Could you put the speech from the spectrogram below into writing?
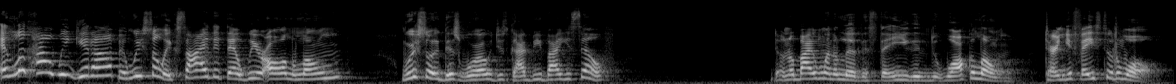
And look how we get up and we're so excited that we're all alone. We're so this world just got to be by yourself. Don't nobody want to live this thing. You can walk alone. Turn your face to the wall.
